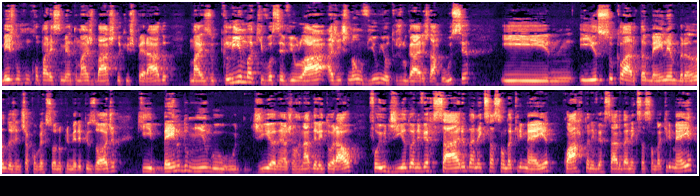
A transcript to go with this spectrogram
mesmo com um comparecimento mais baixo do que o esperado, mas o clima que você viu lá a gente não viu em outros lugares da Rússia. E, e, isso, claro, também lembrando, a gente já conversou no primeiro episódio, que bem no domingo, o dia, né, a jornada eleitoral, foi o dia do aniversário da anexação da Crimeia, quarto aniversário da anexação da Crimeia,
